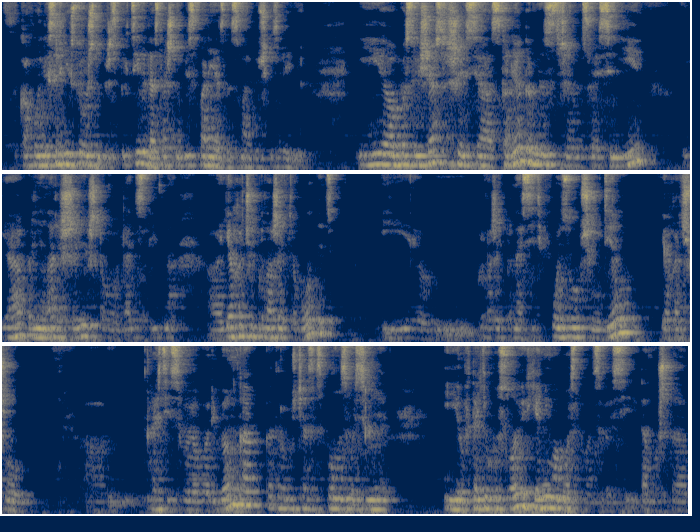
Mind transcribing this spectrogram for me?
в какой-то среднесрочной перспективе достаточно бесполезный, с моей точки зрения. И посвящавшись с коллегами, с членами своей семьи, я приняла решение, что да, действительно, а, я хочу продолжать работать, и продолжать приносить пользу общему делу. Я хочу э, растить своего ребенка, которому сейчас исполнилось 8 лет. И в таких условиях я не могу оставаться в России, потому что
